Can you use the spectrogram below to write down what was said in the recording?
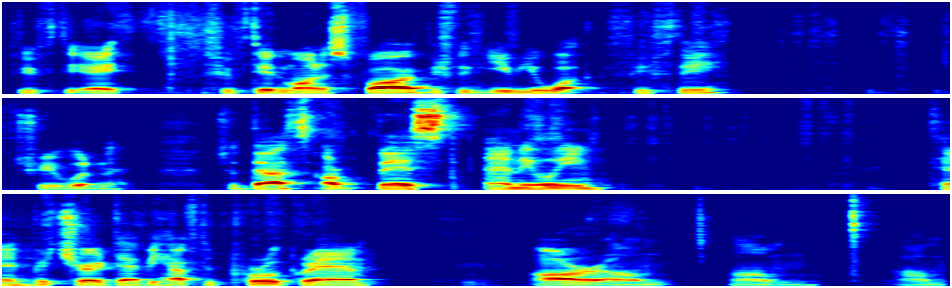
58, 58 minus 5, which will give you what? 53, wouldn't it? So that's our best annealing temperature that we have to program our um, um, um,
